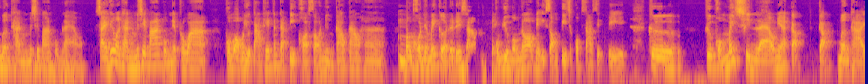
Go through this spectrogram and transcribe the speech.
เมืองไทยมันไม่ใช่บ้านผมแล้ว ใส่ที่เมืองไทยมันไม่ใช่บ้านผมเนี่ยเพราะว่าผมออกมาอยู่ต่างประเทศตั้งแต่ปีคศ1995 บางคนยังไม่เกิดเลยด้วยซ้ำผมอยู่เมืองนอกเนี่ยอีก2ปีจะครบ30ปี คือคือผมไม่ชินแล้วเนี่ยกับกับเมืองไทย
